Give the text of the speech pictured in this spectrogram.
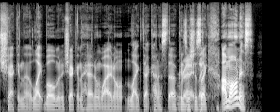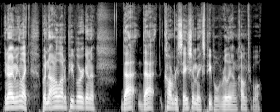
check in the light bulb and a check in the head and why I don't like that kind of stuff because it's just like- like, I'm honest. You know what I mean? Like but not a lot of people are going to that that conversation makes people really uncomfortable.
